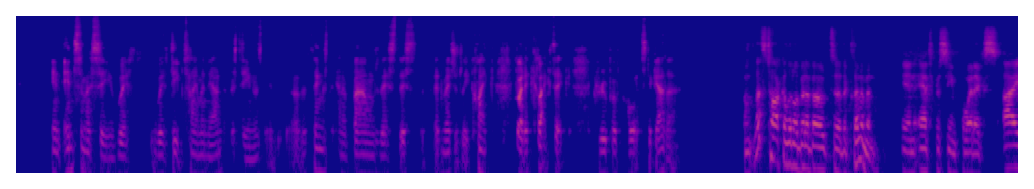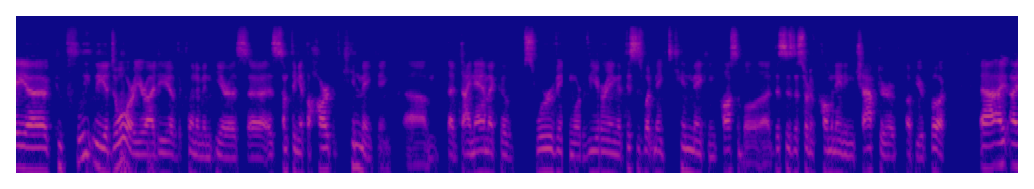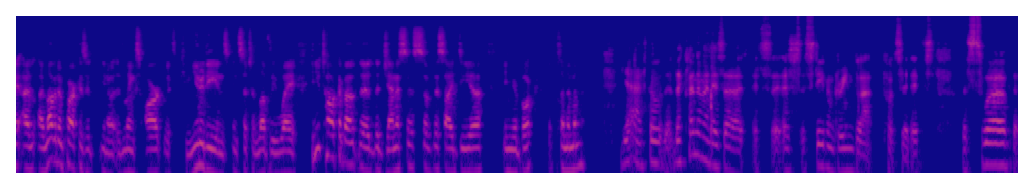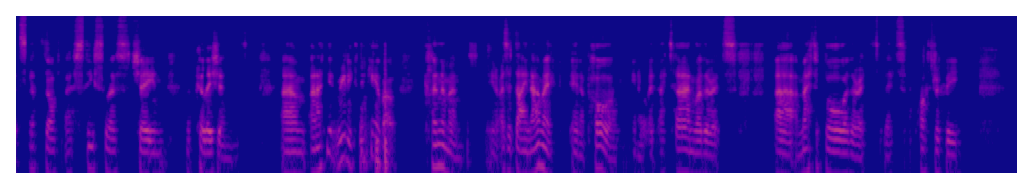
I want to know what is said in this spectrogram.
in intimacy with with deep time in the Anthropocene are the things that kind of bound this this admittedly quite quite eclectic group of poets together. Um, let's talk a little bit about uh, the Clinamen in Anthropocene Poetics. I uh, completely adore your idea of the clinamen here as, uh, as something at the heart of kin making, um, that dynamic of swerving or veering, that this is what makes kin making possible. Uh, this is the sort of culminating chapter of, of your book. Uh, I, I, I love it in part because it you know it links art with community in, in such a lovely way. Can you talk about the, the genesis of this idea in your book, the clinamen? Yeah, so the, the is a, it's as Stephen Greenblatt puts it, it's the swerve that sets off a ceaseless chain of collisions. Um, and I think really thinking about Clinamen, you know, as a dynamic in a poem, you know, a, a turn, whether it's uh, a metaphor, whether it's it's apostrophe,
